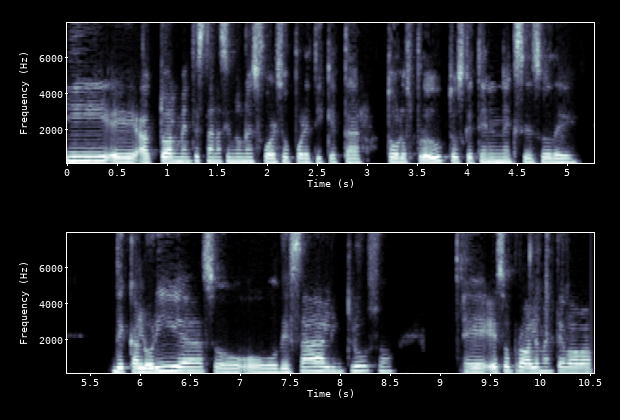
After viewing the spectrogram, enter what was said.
y eh, actualmente están haciendo un esfuerzo por etiquetar todos los productos que tienen exceso de, calorías o, de sal incluso. Eh, eso probablemente va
